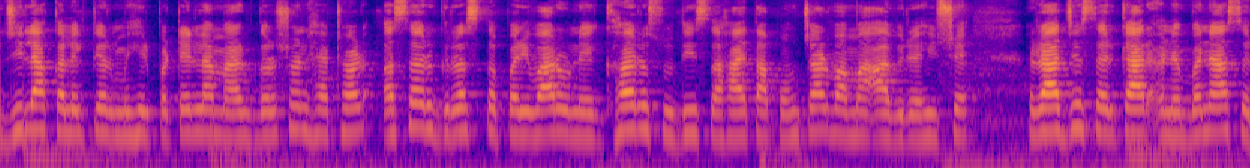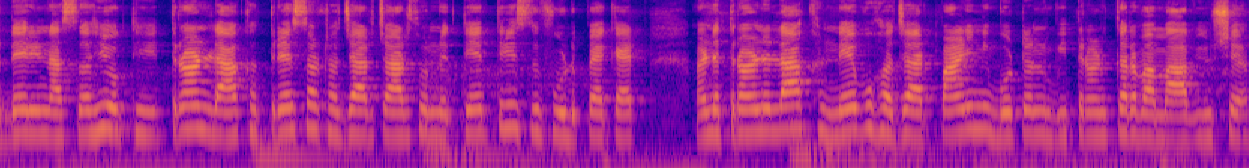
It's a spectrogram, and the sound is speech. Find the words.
જિલ્લા કલેક્ટર મિહિર પટેલના માર્ગદર્શન હેઠળ અસરગ્રસ્ત પરિવારોને ઘર સુધી સહાયતા પહોંચાડવામાં આવી રહી છે. રાજ્ય સરકાર અને બનાસ ડેરીના સહયોગથી ત્રણ લાખ ત્રેસઠ હજાર ચારસો ને તેત્રીસ ફૂડ પેકેટ અને ત્રણ લાખ નેવું હજાર પાણીની બોટલનું વિતરણ કરવામાં આવ્યું છે.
